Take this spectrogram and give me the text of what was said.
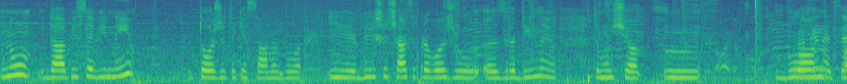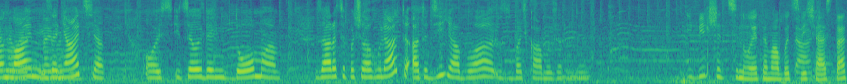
Ну, да, після війни теж таке саме було. І більше часу проводжу е, з родиною, тому що м, було Родина це онлайн заняття. Ось, і цілий день вдома. Зараз я почала гуляти, а тоді я була з батьками завжди. І більше цінуєте, мабуть, свій Так. час, так?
